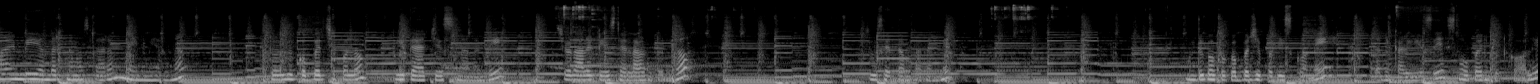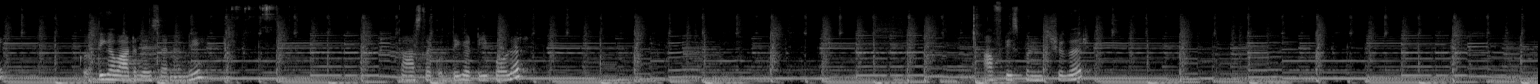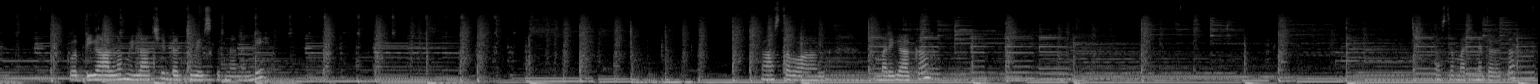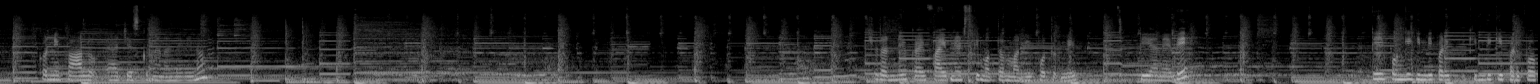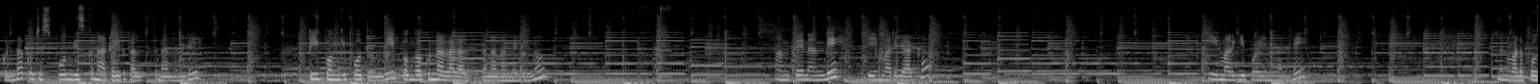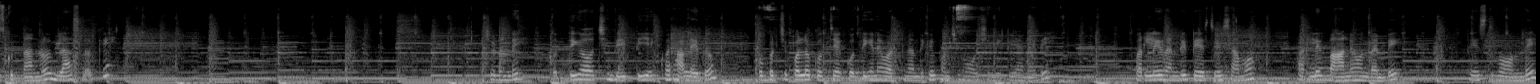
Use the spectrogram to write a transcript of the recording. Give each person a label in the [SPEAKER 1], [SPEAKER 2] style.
[SPEAKER 1] Hi అండి అందరికి నమస్కారం. నేను మీ అరుణ. ఈరోజు కొబ్బరి చిప్పలో టీ తయారు చేస్తున్నానండి. చూడాలి టేస్ట్ ఎలా ఉంటుందో. చూసేద్దాం కదండి ముందుగా ఒక కొబ్బరి చిప్ప తీసుకొని దాన్ని కడిగేసి స్టవ్ పైన పెట్టుకోవాలి. కొద్దిగా వాటర్ వేసానండి. కాస్త కొద్దిగా tea powder. Half teaspoon sugar. కొద్దిగా అల్లం ఇలాచి దంచి వేసుకున్నానండి కాస్త మరిగాక. కాస్త మరిగిన తర్వాత కొన్ని పాలు యాడ్ చేసుకున్నానండి నేను. చూడండి ఒక ఫైవ్ మినిట్స్కి మొత్తం మరిగిపోతుంది టీ అనేది. టీ పొంగి కింది పడి కిందికి పడిపోకుండా కొంచెం స్పూన్ తీసుకుని అటు ఇటు కలుపుతున్నానండి. టీ పొంగిపోతుంది పొంగకుండా అలా కలుపుతున్నానండి నేను. అంతేనండి టీ మరిగాక. టీ మరిగిపోయిందండి. నేను వడపోసుకుంటున్నాను గ్లాస్లోకి. చూడండి కొద్దిగా వచ్చింది టీ ఎక్కువ రాలేదు. కొబ్బరి చిప్పల్లో కొంచెం కొద్దిగానే పడుతుంది అందుకే కొంచెం వచ్చింది టీ అనేది. పర్లేదండి టేస్ట్ చేసాము పర్లేదు బాగానే ఉందండి. టేస్ట్ బాగుంది.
